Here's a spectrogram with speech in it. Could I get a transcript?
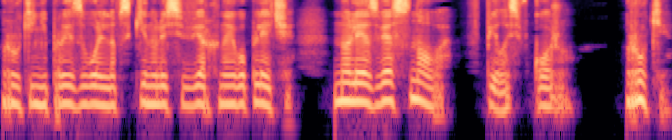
Руки непроизвольно вскинулись вверх на его плечи, но лезвие снова впилось в кожу. «Руки!»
